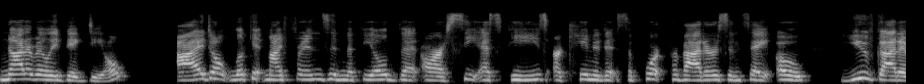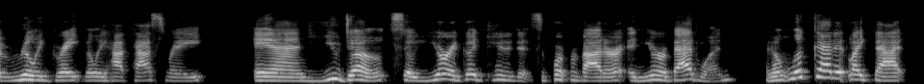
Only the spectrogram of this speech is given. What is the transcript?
not a really big deal. I don't look at my friends in the field that are CSPs or candidate support providers and say, oh, you've got a really great, really high pass rate and you don't. So you're a good candidate support provider and you're a bad one. I don't look at it like that.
